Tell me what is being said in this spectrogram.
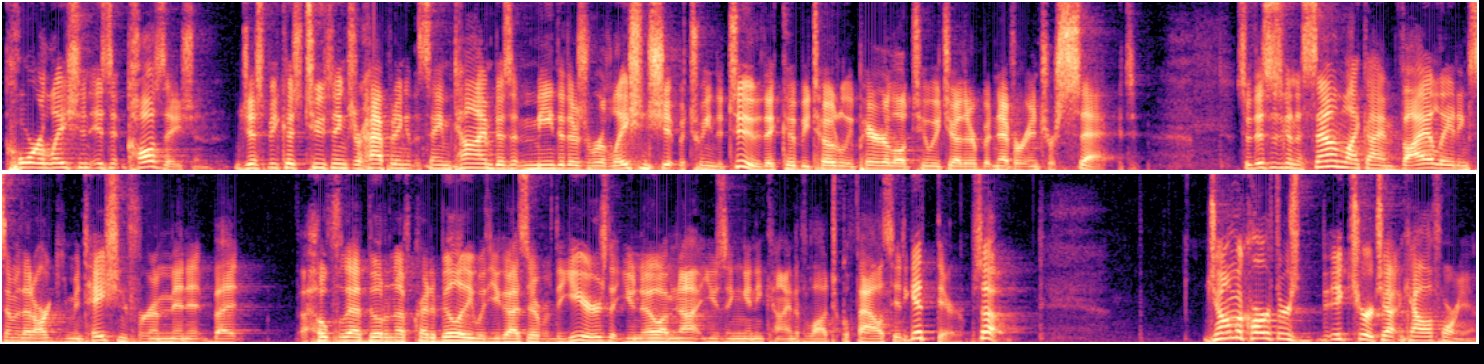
correlation isn't causation. Just because two things are happening at the same time doesn't mean that there's a relationship between the two. They could be totally parallel to each other but never intersect. So this is going to sound like I'm violating some of that argumentation for a minute, but hopefully I've built enough credibility with you guys over the years that you know I'm not using any kind of logical fallacy to get there. So John MacArthur's big church out in California.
